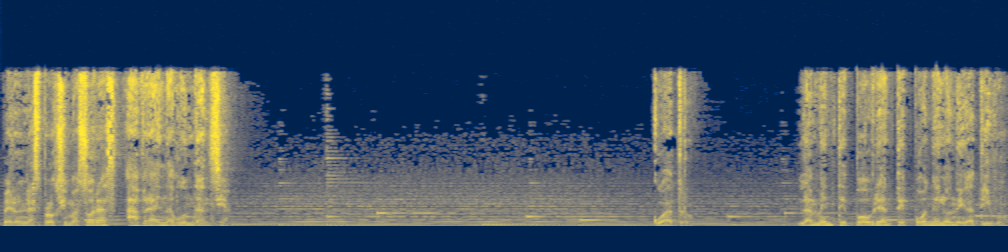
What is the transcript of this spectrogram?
pero en las próximas horas habrá en abundancia. 4. La mente pobre antepone lo negativo.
